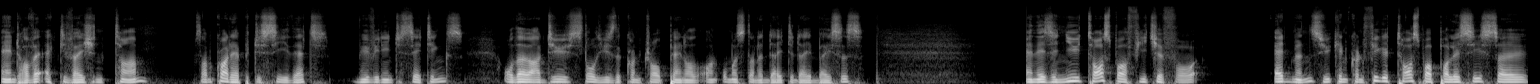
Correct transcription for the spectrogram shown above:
and hover activation time. So I'm quite happy to see that moving into settings, although I do still use the control panel on almost on a day-to-day basis. And there's a new taskbar feature for admins who can configure taskbar policies so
